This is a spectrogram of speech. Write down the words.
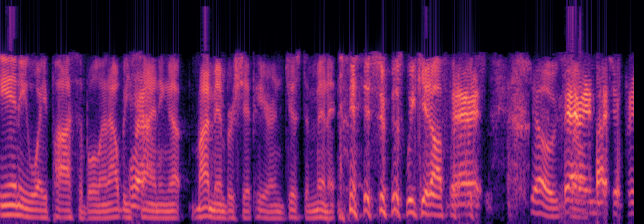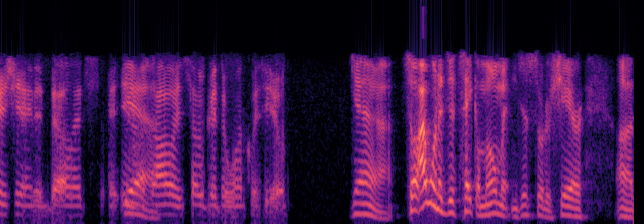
any way possible, and I'll be well, signing up my membership here in just a minute as soon as we get off very, this show. Very so. much appreciated, Bill. It's yeah. Know, it's always so good to work with you. Yeah. So I want to just take a moment and just sort of share uh,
